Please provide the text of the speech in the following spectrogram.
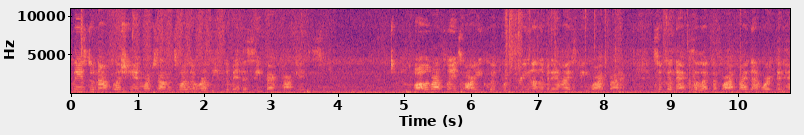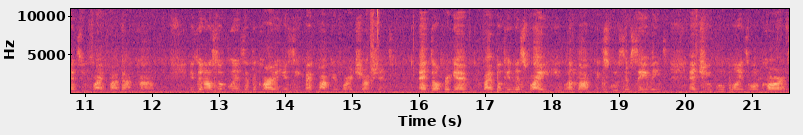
Please do not flush hand wipes down the toilet or leave them in the seat back pockets. All of our planes are equipped with free unlimited high-speed Wi-Fi. To connect, select the FlyFi network, then head to flyfi.com. You can also glance at the card in your seat back pocket for instructions. And don't forget, by booking this flight, you've unlocked exclusive savings and TrueBlue points on cars,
